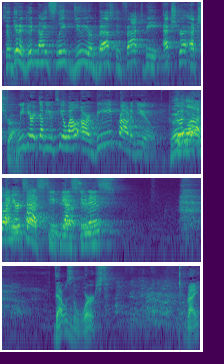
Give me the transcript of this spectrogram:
So get a good night's sleep, do your best, in fact, be extra, extra. We here at WTOL are be proud of you. Good, good luck, luck, on, your test, TPS, TPS students. That was the worst. Right?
